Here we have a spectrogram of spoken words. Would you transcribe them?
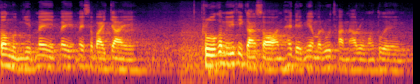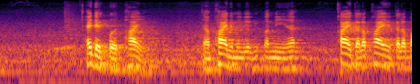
ก็หงุดหงิดไม่ไม่ไม่สบายใจ ครูก็มีวิธีการสอนให้เด็กเนี่ยมารู้ทันอารมณ์ของตัวเอง ให้เด็กเปิดไพ่นะไพ่เนี่ยมันมันมีนะไพ่แต่ละไพ่แต่ละใบ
